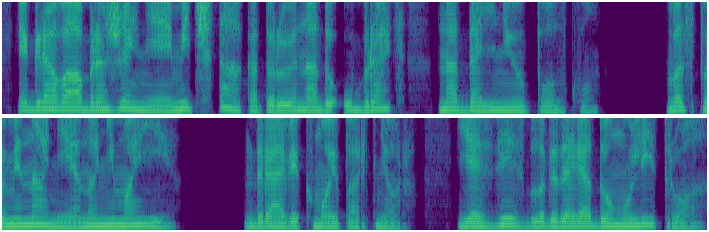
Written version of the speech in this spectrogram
— игра воображения, мечта, которую надо убрать на дальнюю полку. Воспоминания, но не мои. Дравик — мой партнер. Я здесь благодаря дому Литруа.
